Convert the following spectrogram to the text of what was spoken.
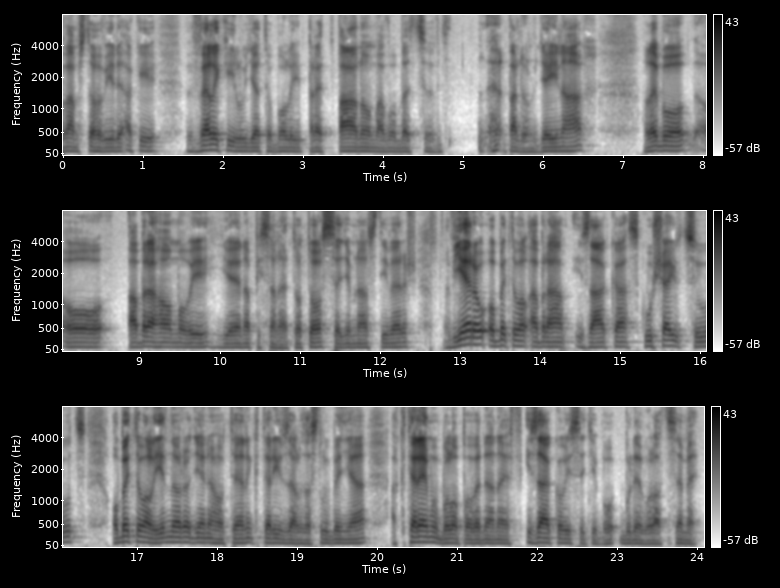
vám z toho vyjde, akí velikí ľudia to boli pred pánom a vôbec v, pardon, v dejinách, lebo o Abrahamovi je napísané toto, 17. verš. Vierou obetoval Abraham Izáka, skúšajúc obetoval jednorodeného ten, ktorý vzal zaslúbenia a ktorému bolo povedané, v Izákovi se ti bude volať seme.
